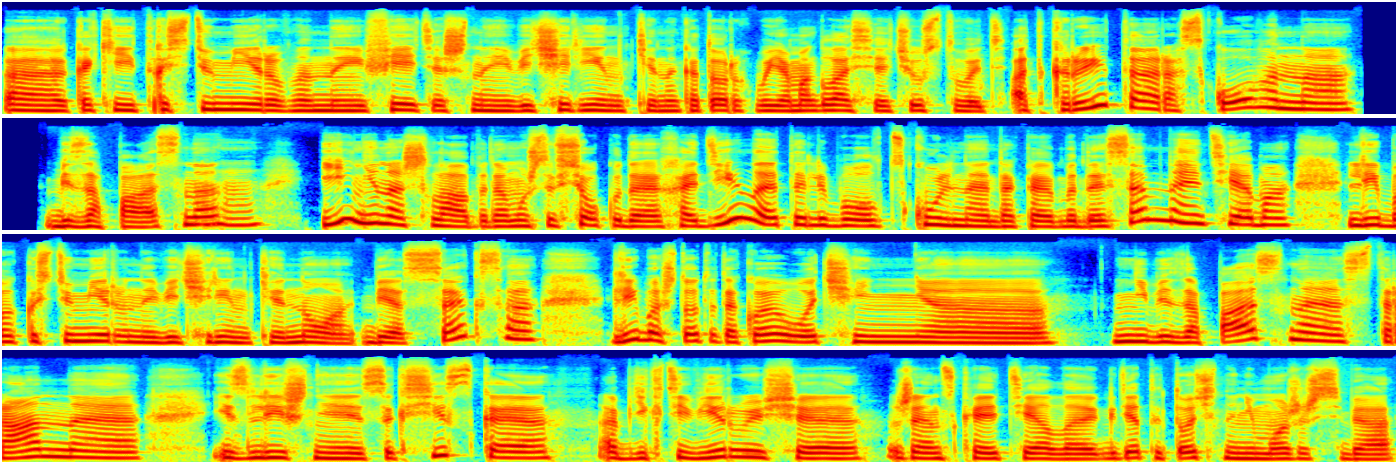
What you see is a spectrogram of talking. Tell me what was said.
э, какие-то костюмированные фетишные вечеринки, на которых бы я могла себя чувствовать открыто, раскованно, безопасно. Мгм. И не нашла, потому что все, куда я ходила, это либо олдскульная такая БДСМная тема, либо костюмированные вечеринки, но без секса, либо что-то такое очень э, небезопасное, странное, излишне сексистское, объективирующее женское тело, где ты точно не можешь себя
